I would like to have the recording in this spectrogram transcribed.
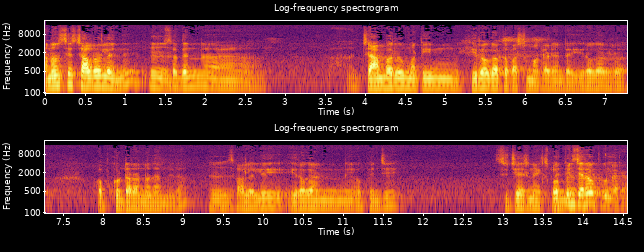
అనౌన్స్ చేసి చాలా రోజులు అయింది. సో దెన్ ఛాంబర్ మా టీం హీరో గారితో ఫస్ట్ మాట్లాడి అంటే హీరో గారు ఒప్పుకుంటారు అన్న దాని మీద. సో వాళ్ళు వెళ్ళి హీరో గారిని ఒప్పించి సిచ్యుయేషన్ ఎక్స్ప్లెయిన్ ఒప్పించారా ఒప్పుకున్నారా?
